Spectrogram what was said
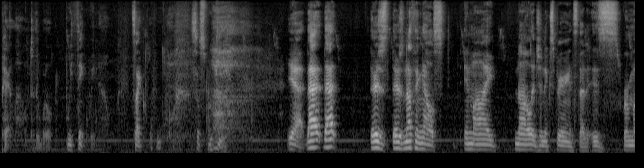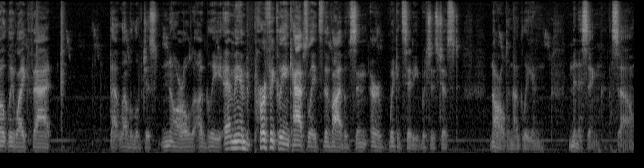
parallel to the world we think we know. It's like so spooky. yeah, that that there's there's nothing else in my knowledge and experience that is remotely like that that level of just gnarled, ugly. I mean, it perfectly encapsulates the vibe of Sin or Wicked City, which is just gnarled and ugly and menacing. So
